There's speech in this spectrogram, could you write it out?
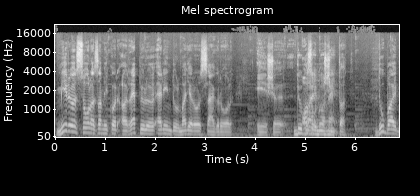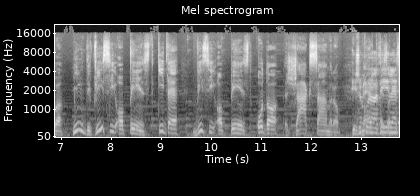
Miről szól az, amikor a repülő elindul Magyarországról, és Dubajba azonosított... Megy. Dubajba mind viszi a pénzt ide, viszi a pénzt oda zsákszámra. És akkor az éles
